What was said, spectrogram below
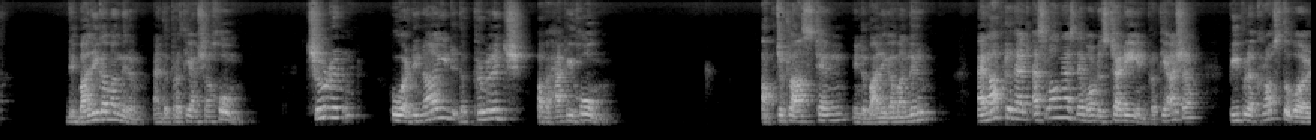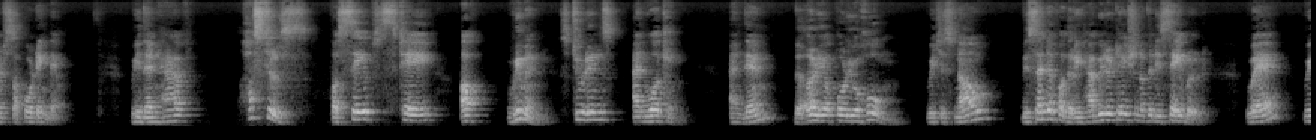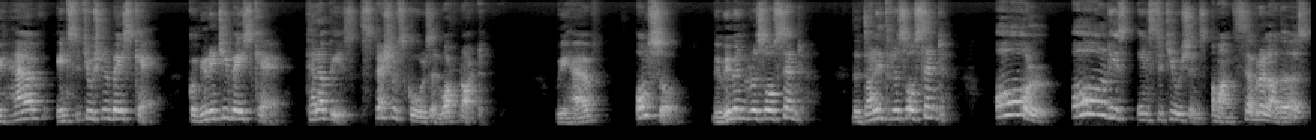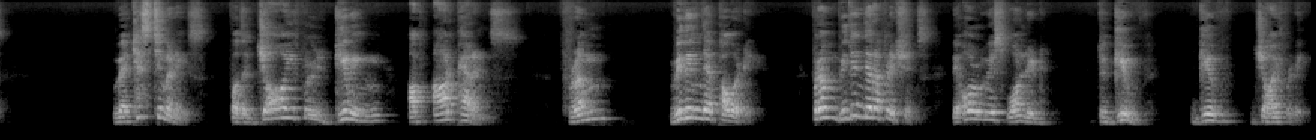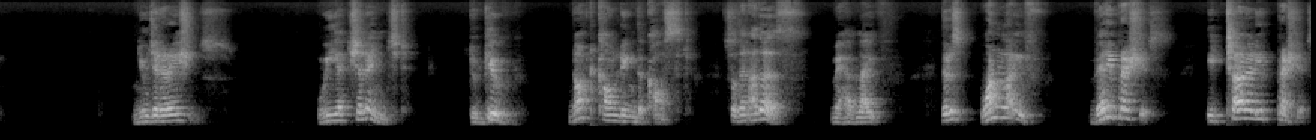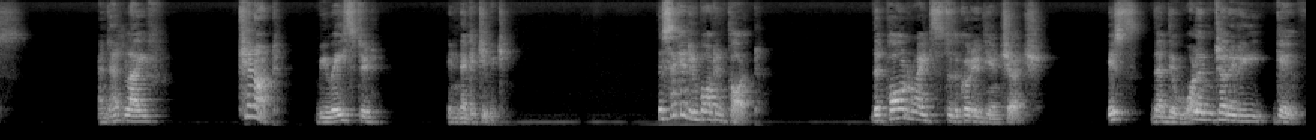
the Balika Mandiram and the Pratyasha home. Children who are denied the privilege of a happy home up to class 10 in the Balika Mandiram. And after that, as long as they want to study in Pratyasha, people across the world supporting them. We then have hostels for safe stay of women, students, and working. And then the earlier polio home, which is now the Center for the Rehabilitation of the Disabled, where we have institutional based care, community based care, therapies, special schools, and whatnot. We have also the Women Resource Center, the Dalit Resource Center, all, all these institutions, among several others, were testimonies for the joyful giving of our parents from within their poverty, from within their afflictions. They always wanted to give, give joyfully. New generations, we are challenged to give, not counting the cost, so that others may have life. There is one life, very precious, eternally precious, and that life cannot be wasted in negativity. The second important thought that Paul writes to the Corinthian church is that they voluntarily gave.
